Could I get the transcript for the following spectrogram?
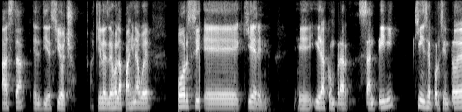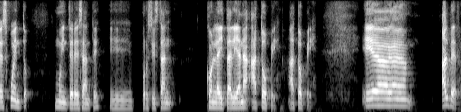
hasta el 18. Aquí les dejo la página web por si eh, quieren eh, ir a comprar Santini, 15% de descuento. Muy interesante, eh, por si están con la italiana a tope, a tope. Eh, Albert.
